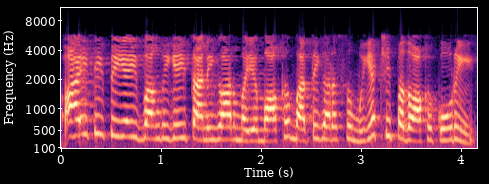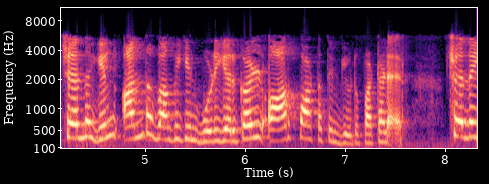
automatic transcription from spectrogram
ஐடிபிஐ வங்கியை தனியார் மயமாக்க மத்திய அரசு முயற்சிப்பதாக கூறி சென்னையில் அந்த வங்கியின் ஊழியர்கள் ஆர்ப்பாட்டத்தில் ஈடுபட்டனர். சென்னை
